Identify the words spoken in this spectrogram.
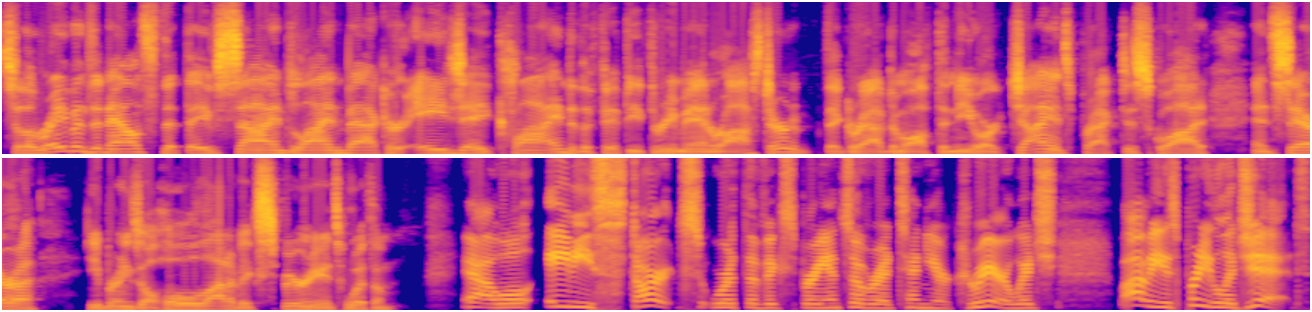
So the Ravens announced that they've signed linebacker AJ Klein to the 53 man roster. They grabbed him off the New York Giants practice squad. And Sarah, he brings a whole lot of experience with him. Yeah, well, 80 starts worth of experience over a 10 year career, which Bobby is pretty legit.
